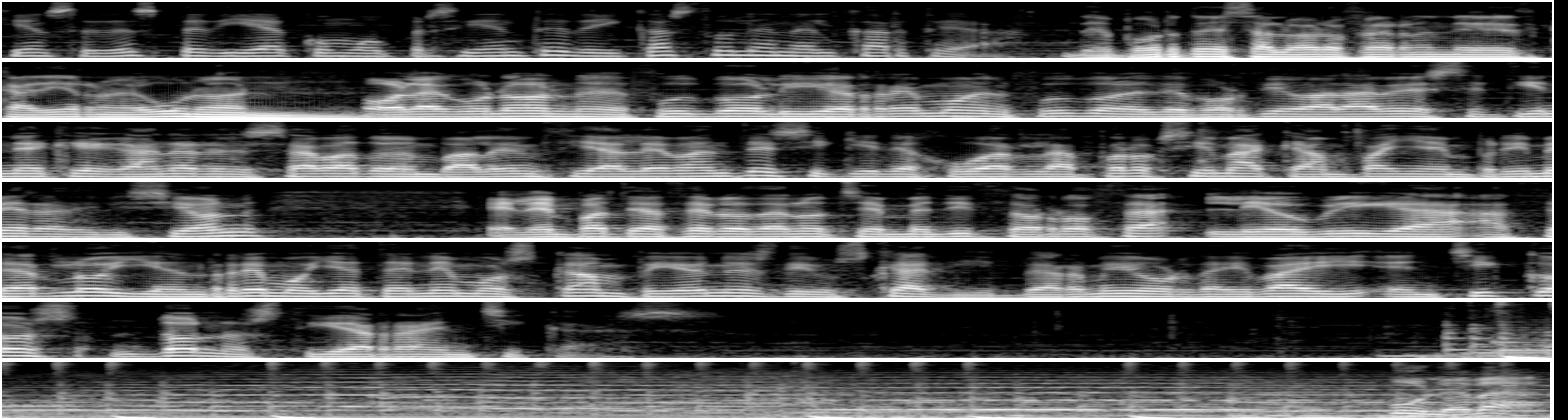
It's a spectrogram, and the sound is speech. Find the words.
quien se despedía como presidente de Icastol en el Cartea. Deportes, Álvaro Fernández, Cadierno, Egunon. Hola, Egunon. Eh, fútbol y remo. En fútbol, el Deportivo Alavés se tiene que ganar el sábado en Valencia Levante si quiere jugar la próxima campaña en Primera División. El empate a cero de anoche en Mendizorroza le obliga a hacerlo y en remo ya tenemos campeones de Euskadi. Bermeur Daibay en chicos, Donostierra en chicas. Boulevard.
